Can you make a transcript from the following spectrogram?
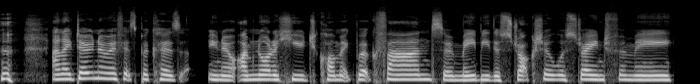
and I don't know if it's because you know I'm not a huge comic book fan, so maybe the structure was strange for me,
